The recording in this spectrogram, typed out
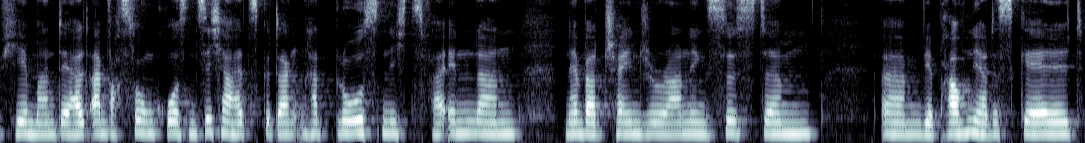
jemand, der halt einfach so einen großen Sicherheitsgedanken hat, bloß nichts verändern, never change a running system ähm, wir brauchen ja das Geld,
